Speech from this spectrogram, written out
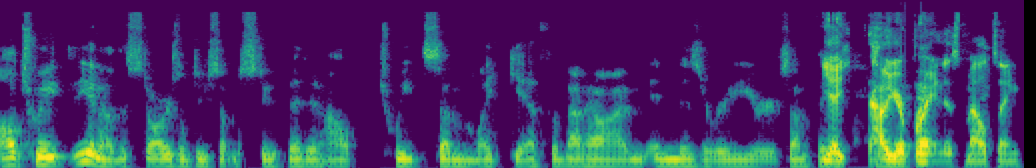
I'll tweet, you know, the stars will do something stupid, and I'll tweet some like GIF about how I'm in misery or something. Yeah, how your brain is melting.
